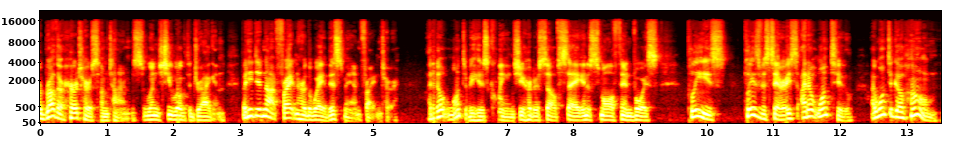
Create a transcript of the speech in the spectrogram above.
Her brother hurt her sometimes when she woke the dragon, but he did not frighten her the way this man frightened her. I don't want to be his queen, she heard herself say in a small, thin voice. Please, please, Viserys, I don't want to. I want to go home.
